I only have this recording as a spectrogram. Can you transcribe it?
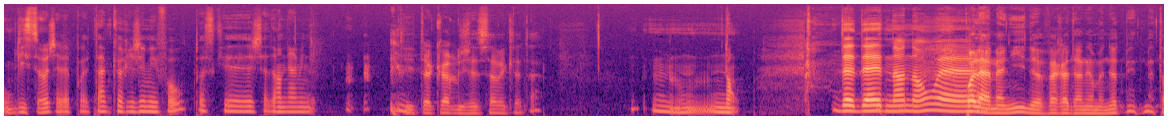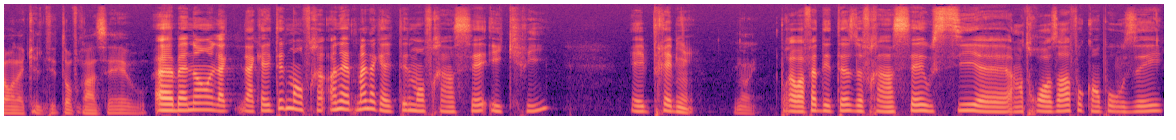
oublie ça, j'avais pas le temps de corriger mes fautes parce que j'étais à la dernière minute. Tu as corrigé ça avec le temps? Mm, Non. De, de- non, non. euh, Pas la manie de faire à la dernière minute, mais mettons la qualité de ton français. Ou... euh, ben non, la, la qualité de mon français, honnêtement, la qualité de mon français écrit est très bien. Oui. Pour avoir fait des tests de français aussi, euh, en trois heures, il faut composer.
